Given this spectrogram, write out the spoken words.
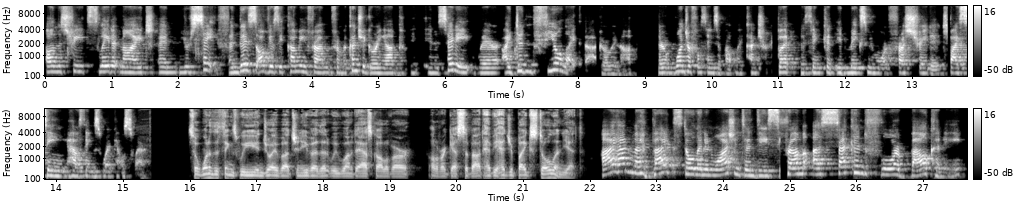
on the streets late at night and you're safe. And this obviously coming from, from a country growing up in, in a city where I didn't feel like that growing up. There are wonderful things about my country, but I think it, it makes me more frustrated by seeing how things work elsewhere. So one of the things we enjoy about Geneva that we wanted to ask all of our all of our guests about, have you had your bike stolen yet? I had my bike stolen in Washington, D.C. from a second floor balcony.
